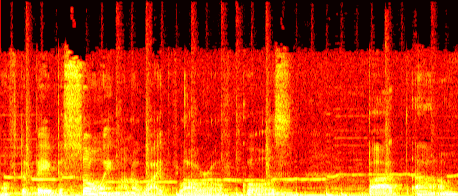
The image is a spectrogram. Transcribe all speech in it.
of the paper sewing on a white flower, of course, but um,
